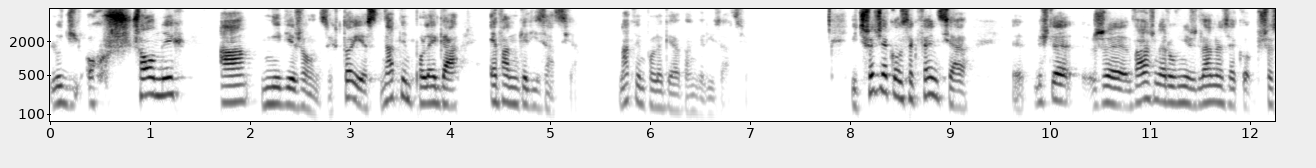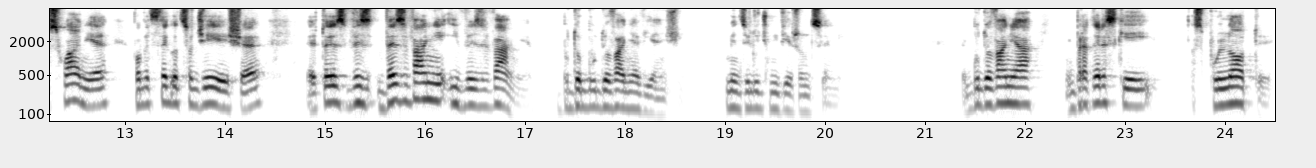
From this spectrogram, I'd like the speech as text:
ludzi ochrzczonych, a niewierzących. To jest, na tym polega ewangelizacja. Na tym polega ewangelizacja. I trzecia konsekwencja, myślę, że ważna również dla nas jako przesłanie wobec tego, co dzieje się, to jest wezwanie i wyzwanie do budowania więzi między ludźmi wierzącymi. Budowania braterskiej wspólnoty,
